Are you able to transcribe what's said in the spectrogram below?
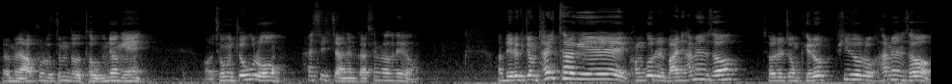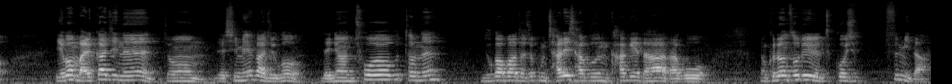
그러면 앞으로 좀 더 더 운영에 어, 좋은 쪽으로 할 수 있지 않을까 생각을 해요. 근데 이렇게 좀 타이트하게 광고를 많이 하면서 저를 좀 괴롭히도록 하면서 이번 말까지는 좀 열심히 해가지고 내년 초부터는 누가 봐도 조금 자리 잡은 가게다라고 그런 소리를 듣고 싶습니다.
